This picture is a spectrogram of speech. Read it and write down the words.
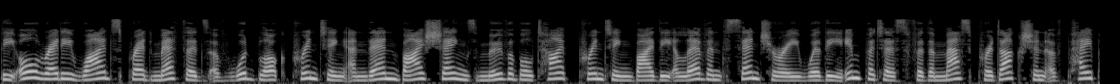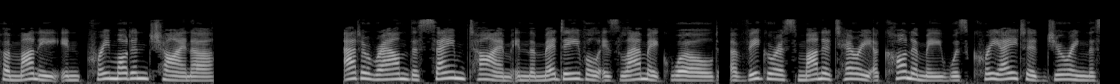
The already widespread methods of woodblock printing and then Bi Sheng's movable type printing by the 11th century were the impetus for the mass production of paper money in premodern China. At around the same time in the medieval Islamic world, a vigorous monetary economy was created during the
